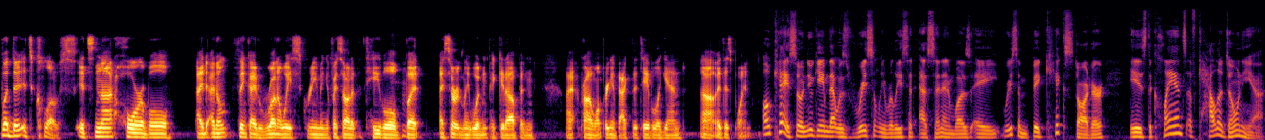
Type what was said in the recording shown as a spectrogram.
but it's close. It's not horrible. I, I don't think I'd run away screaming if I saw it at the table, mm-hmm. but I certainly wouldn't pick it up, and I probably won't bring it back to the table again uh, at this point. Okay, so a new game that was recently released at Essen and was a recent big Kickstarter is The Clans of Caledonia.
